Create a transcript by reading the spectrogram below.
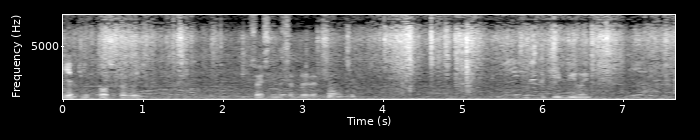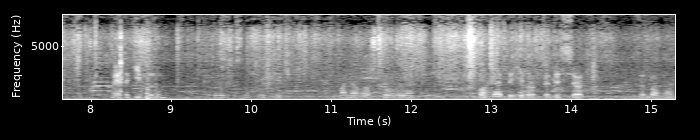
є хліб тостовий за 89 центів. Ось такий білий. Ну, я такий беру. Хороший смачний хліб. Мене влаштовує багети євро 50 за багет.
